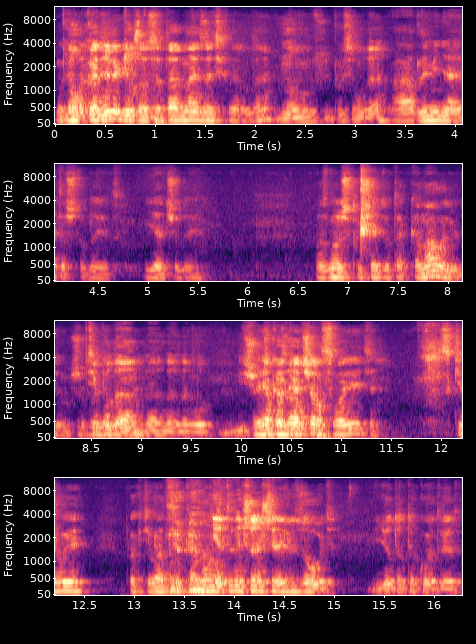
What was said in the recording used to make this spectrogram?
Мы Ну, когда ходили гипноз, что- это одна из этих, наверное, да? Ну, судя по всему, да. А для меня это что дает? Я что даю? Возможность включать вот так каналы людям? чтобы Типа да, да, да, да. Вот еще А я сказал, прокачал что- свои эти скиллы по активации канала. Нет, ты начинаешь реализовывать. Идет вот такой ответ.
